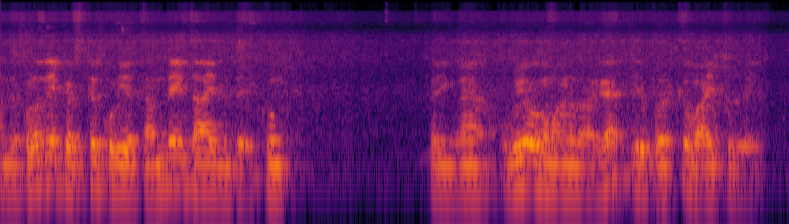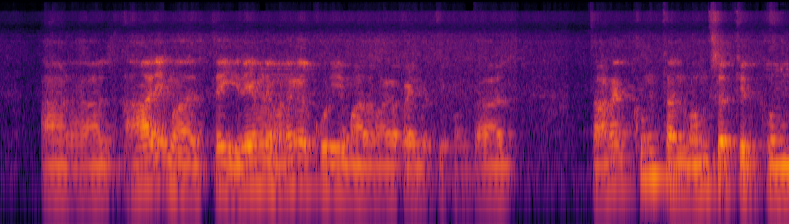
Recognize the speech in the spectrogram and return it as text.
அந்த குழந்தை பெற்றக்கூடிய தந்தை தாய் தந்தைக்கும் சரிங்களா? உபயோகமானதாக இருப்பதற்கு வாய்ப்பில்லை. ஆனால் ஆரி மாதத்தை இறைவனை வணங்கக்கூடிய மாதமாக பயன்படுத்தி கொண்டால் தனக்கும் தன் வம்சத்திற்கும்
